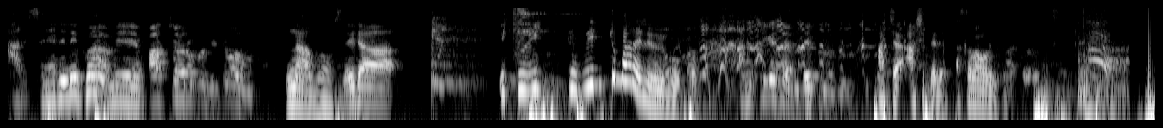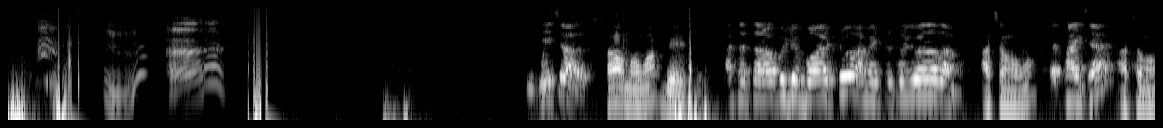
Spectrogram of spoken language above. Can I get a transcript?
আর স্যারেলি কোন আমি পাঁচ ছয়ের উপর দিতে পারব না। না বস এটা একটু একটু একটু বাড়াইলে হইব। আচ্ছা ঠিক আছে দেখুন আচ্ছা আসি তাহলে আসসালামু আলাইকুম। হ্যাঁ মামা দিয়েছি। আচ্ছা তার অফিসে বয় একটু আমি একটু টঙ্গি বাজালাম আচ্ছা মামা। হ্যাঁ? আচ্ছা মামা।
